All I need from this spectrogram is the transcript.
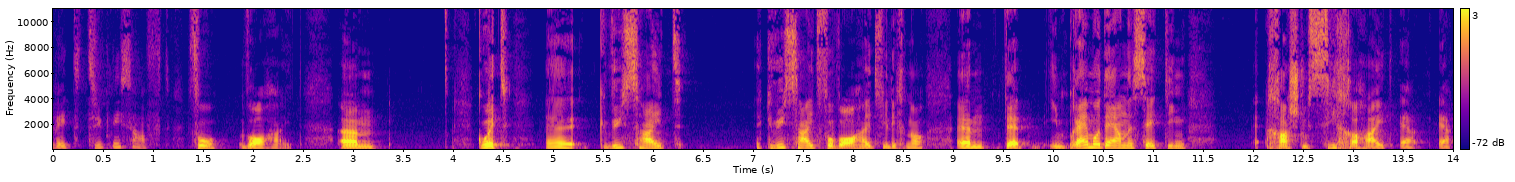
redet zeugnishaft von Wahrheit. Ähm, gut, äh, Gewissheit, Gewissheit von Wahrheit vielleicht noch. Ähm, der, Im prämodernen Setting kannst du Sicherheit er, er,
